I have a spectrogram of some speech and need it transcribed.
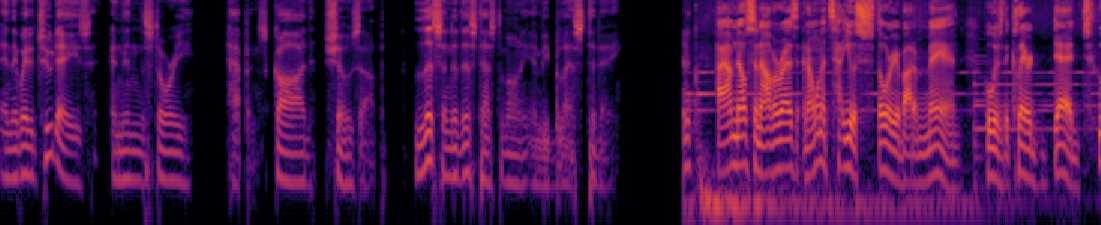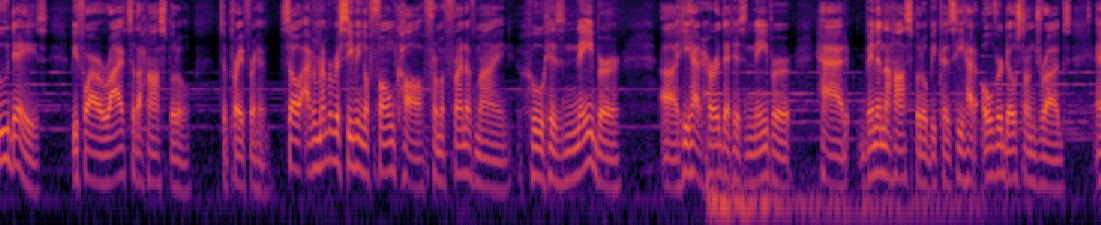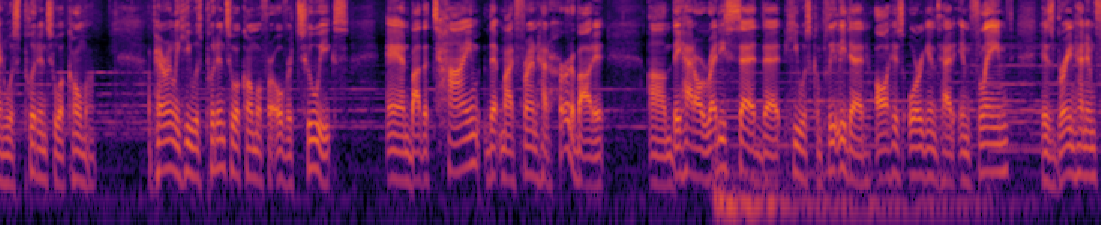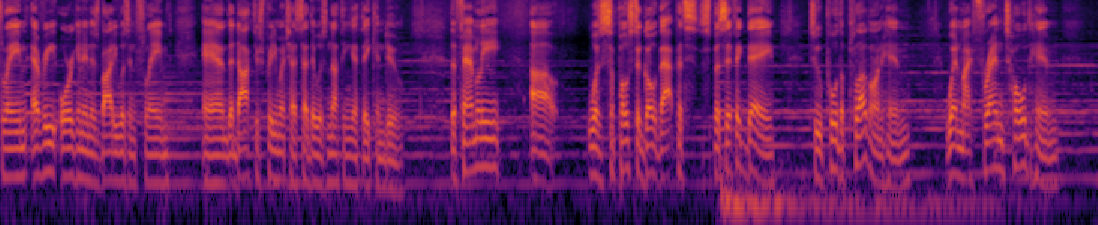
And they waited two days, and then the story happens. God shows up. Listen to this testimony and be blessed today. Hi, I'm Nelson Alvarez, and I want to tell you a story about a man who was declared dead two days before I arrived to the hospital to pray for him. So I remember receiving a phone call from a friend of mine who his neighbor, uh, he had heard that his neighbor had been in the hospital because he had overdosed on drugs and was put into a coma. Apparently, he was put into a coma for over two weeks. And by the time that my friend had heard about it, um, they had already said that he was completely dead. All his organs had inflamed, his brain had inflamed, every organ in his body was inflamed, and the doctors pretty much had said there was nothing that they can do. The family uh, was supposed to go that p- specific day to pull the plug on him when my friend told him,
